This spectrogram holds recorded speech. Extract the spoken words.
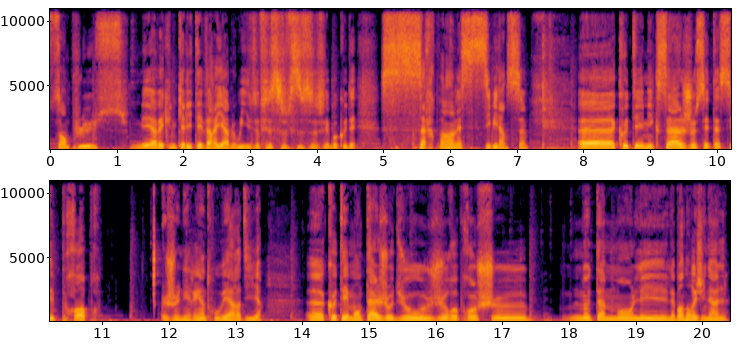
sans plus, mais avec une qualité variable, oui, c'est beaucoup de serpents, la sibilance. Euh, côté mixage, c'est assez propre, je n'ai rien trouvé à redire. Euh, côté montage audio, je reproche euh, notamment les, la bande originale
